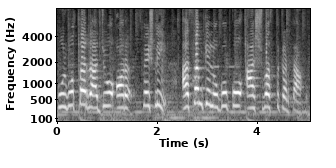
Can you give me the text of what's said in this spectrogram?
पूर्वोत्तर राज्यों और स्पेशली असम के लोगों को आश्वस्त करता हूँ।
